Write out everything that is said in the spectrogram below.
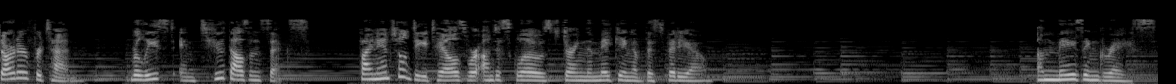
Starter for 10. Released in 2006. Financial details were undisclosed during the making of this video. Amazing Grace.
